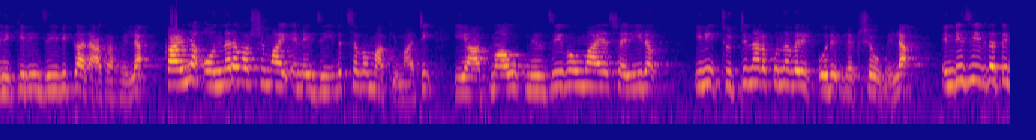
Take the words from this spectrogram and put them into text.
എനിക്കിനി ജീവിക്കാൻ ആഗ്രഹമില്ല. കഴിഞ്ഞ ഒന്നര വർഷമായി എന്നെ ജീവച്ഛവമാക്കി മാറ്റി. ഈ ആത്മാവും നിർജീവവുമായ ശരീരം ഇനി ചുറ്റി നടക്കുന്നവരിൽ ഒരു ലക്ഷ്യവുമില്ല. എന്റെ ജീവിതത്തിൽ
